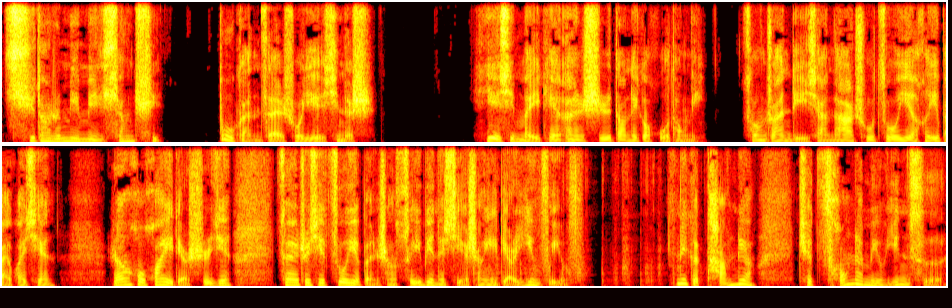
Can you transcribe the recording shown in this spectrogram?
其他人面面相觑，不敢再说叶心的事。叶心每天按时到那个胡同里。从砖底下拿出作业和一百块钱，然后花一点时间，在这些作业本上随便的写上一点，应付应付。那个唐亮却从来没有因此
